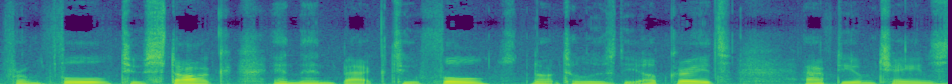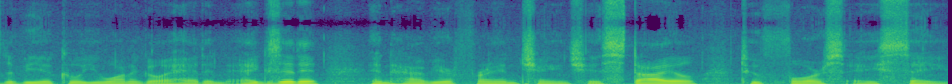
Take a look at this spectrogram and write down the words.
from full to stock and then back to full, not to lose the upgrades. After you change the vehicle, you want to go ahead and exit it and have your friend change his style to force a save.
